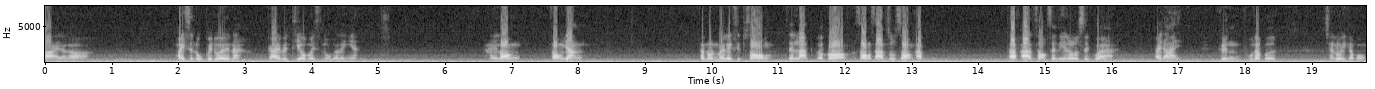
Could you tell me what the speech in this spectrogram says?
บายแล้วก็ ไม่สนุกไปด้วยนะ กลายเป็นเที่ยวไม่สนุกอะไรเงี้ย ให้ลองสองอย่าง ถนนหมายเลขสิบสองเส้นหลักแล้วก็สองสามศูนย์สองครับ ถ้าผ่านสองเส้นนี้แล้วรู้สึกว่า ไปได้ ขึ้นภูทับเบิก ฉลุยครับผม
